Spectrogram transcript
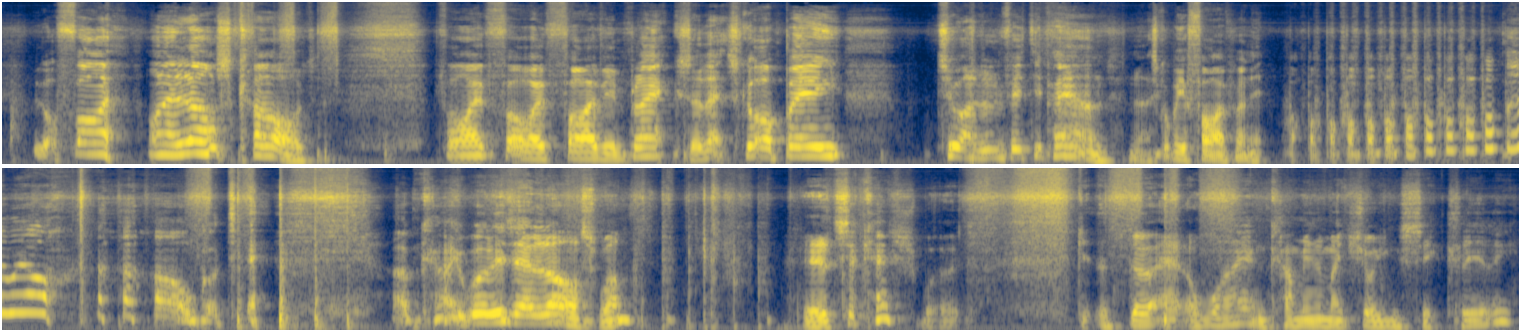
We've got five on our last card. Five, five, five in black. So that's got to be two hundred and fifty pound. No, it's got to be a five, isn't it? There we are. oh, got ten. Okay, well, here's our last one. It's a cash word. Get the dirt out of the way and come in and make sure you can see it clearly.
